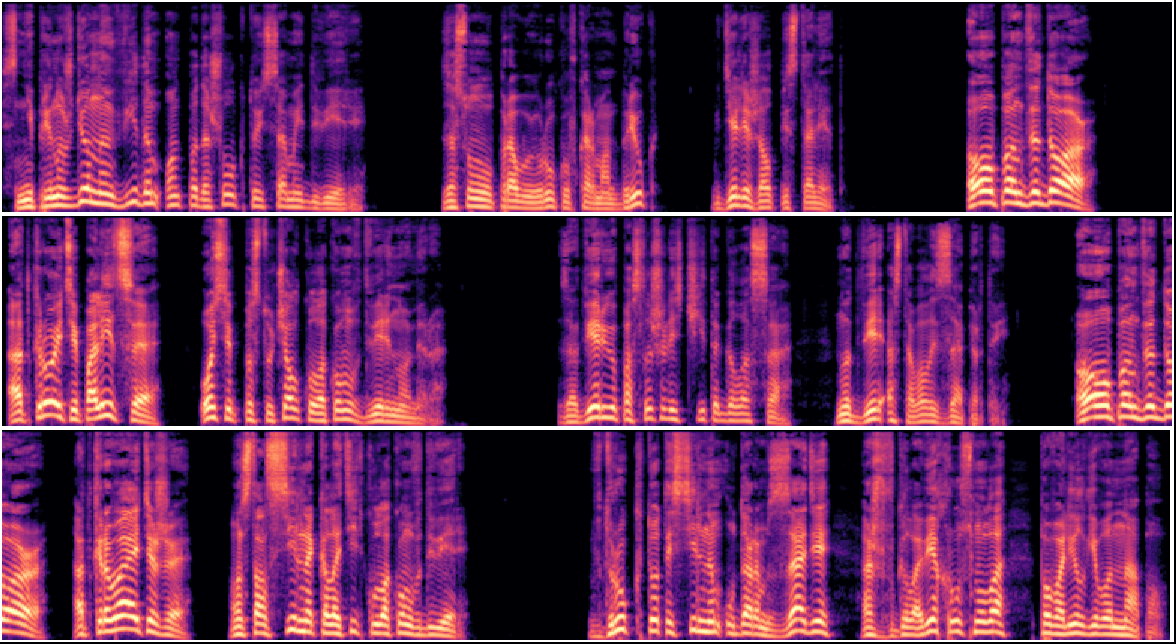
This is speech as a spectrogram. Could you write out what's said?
С непринужденным видом он подошел к той самой двери. Засунул правую руку в карман брюк, где лежал пистолет. «Open the door! Откройте, полиция!» Осип постучал кулаком в дверь номера. За дверью послышались чьи-то голоса но дверь оставалась запертой. «Open the door! Открывайте же!» Он стал сильно колотить кулаком в дверь. Вдруг кто-то сильным ударом сзади, аж в голове хрустнуло, повалил его на пол.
